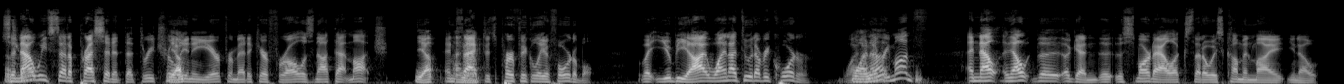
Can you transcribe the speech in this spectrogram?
So That's now right. we've set a precedent that three trillion a year for Medicare for all is not that much. Yep. In I fact, know. it's perfectly affordable. But UBI, why not do it every quarter? Why, Why not? every month? And now, now the again, the, the smart Alex that always come in my you know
